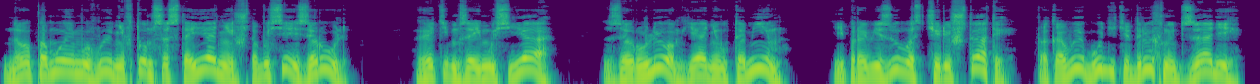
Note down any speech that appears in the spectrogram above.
но, по-моему, вы не в том состоянии, чтобы сесть за руль. Этим займусь я. За рулем я неутомим и провезу вас через Штаты, пока вы будете дрыхнуть сзади.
